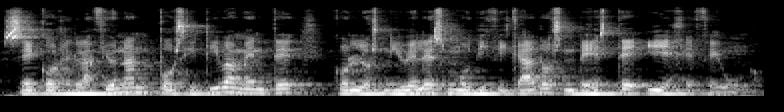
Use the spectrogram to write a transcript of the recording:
se correlacionan positivamente con los niveles modificados de este IGF-1.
